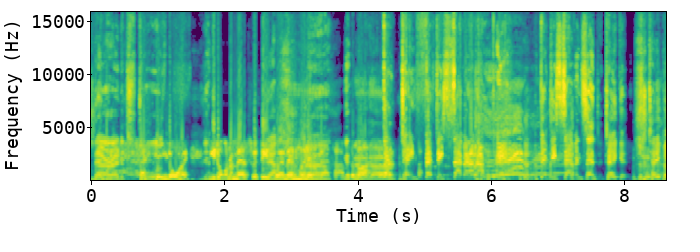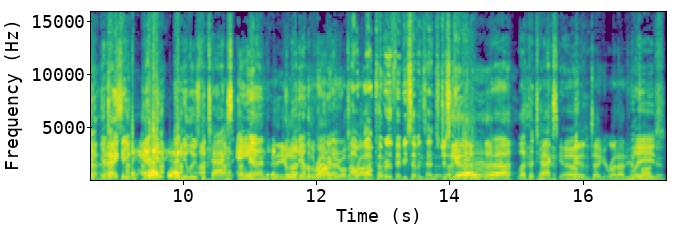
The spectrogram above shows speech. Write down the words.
Then, all right, it's you don't want to you don't want to mess with these Yeah. women when No. it's that time of the month. thirteen fifty seven. I'm not paying fifty seven cents. Take it. Just take it and get out. See, then, you, then you lose the tax and the money on the the product. on the I'll, I'll cover the fifty seven cents. Just go. Yeah, let the tax go. men take it right out of your Please. pocket.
